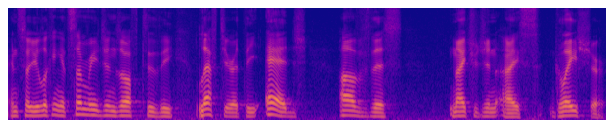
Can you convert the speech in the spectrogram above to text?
And so you're looking at some regions off to the left here at the edge of this nitrogen ice glacier.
